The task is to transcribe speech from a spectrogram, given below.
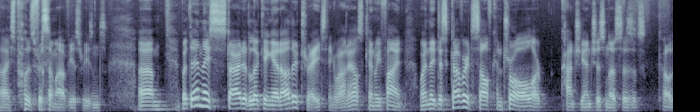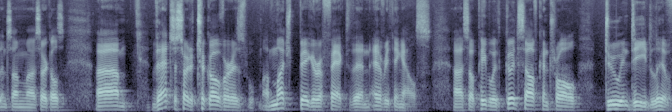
I suppose for some obvious reasons. Um, but then they started looking at other traits, thinking, what else can we find? When they discovered self-control, or conscientiousness as it's called in some uh, circles, um, that just sort of took over as a much bigger effect than everything else. Uh, so people with good self-control do indeed live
